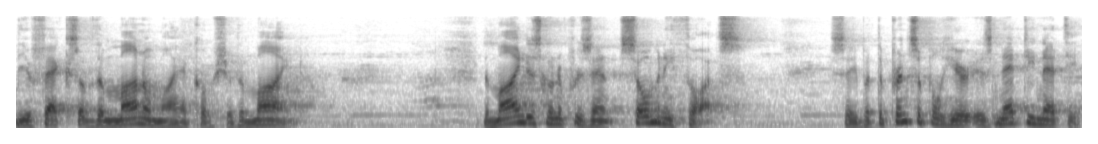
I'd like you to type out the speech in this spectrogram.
the effects of the manomaya kosha, the mind. The mind is going to present so many thoughts. See, but the principle here is neti neti.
